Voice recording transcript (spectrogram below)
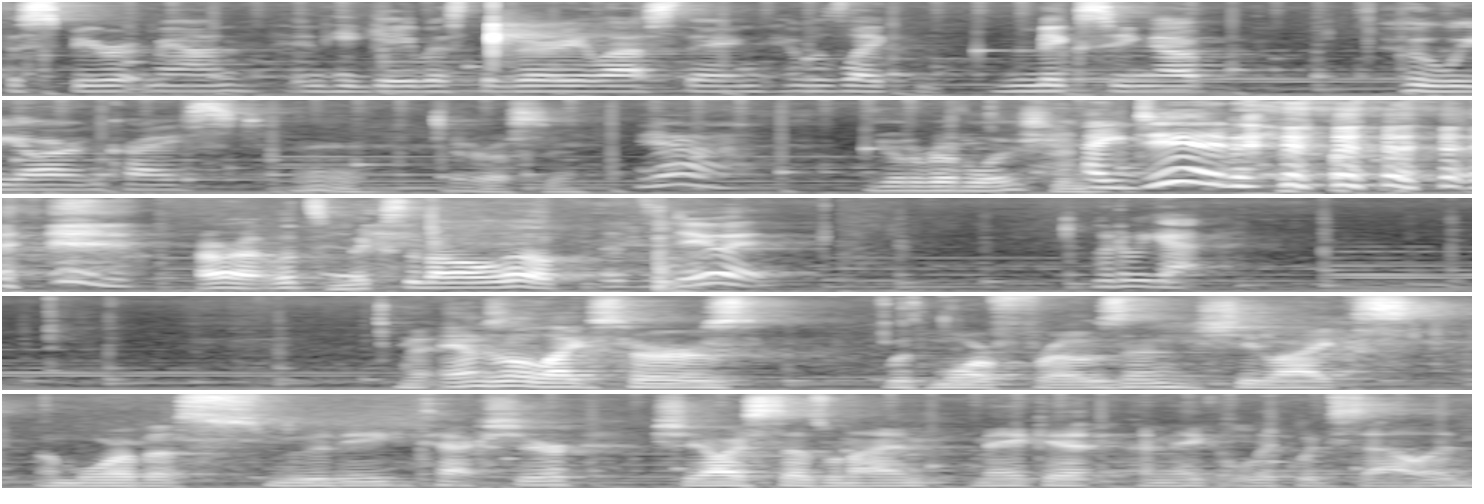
the spirit man, and he gave us the very last thing. It was like mixing up who we are in Christ. Hmm, interesting. Yeah, You got a revelation. I did. All right, let's mix it all up. Let's do it. What do we got? Angela likes hers with more frozen. She likes a more of a smoothie texture. She always says when I make it, I make a liquid salad.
